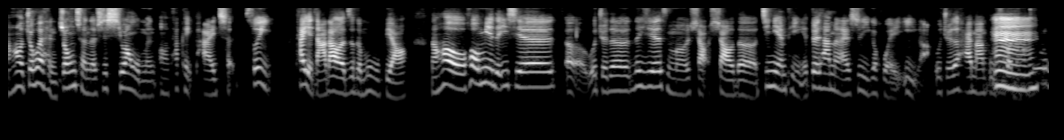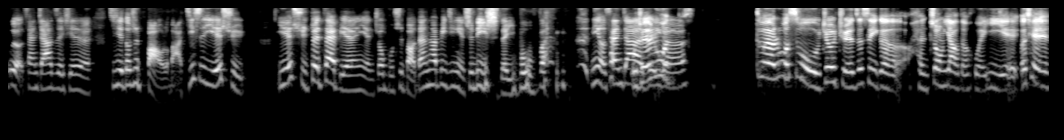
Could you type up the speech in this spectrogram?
然后就会很忠诚的是希望我们哦，他可以拍成，所以他也达到了这个目标。然后后面的一些呃，我觉得那些什么小小的纪念品也对他们来是一个回忆啦，我觉得还蛮不错的。嗯、如果有参加这些人，这些都是宝了吧？即使也许也许对在别人眼中不是宝，但是它毕竟也是历史的一部分。你有参加、这个？我觉得如果对啊，如果是我，我就觉得这是一个很重要的回忆耶。而且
